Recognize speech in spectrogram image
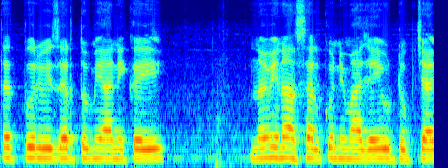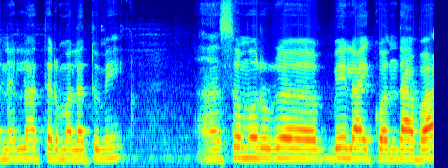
तत्पूर्वी जर तुम्ही आणि काही नवीन असाल कोणी माझ्या यूट्यूब चॅनलला तर मला तुम्ही समोर बेल आयकॉन दाबा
